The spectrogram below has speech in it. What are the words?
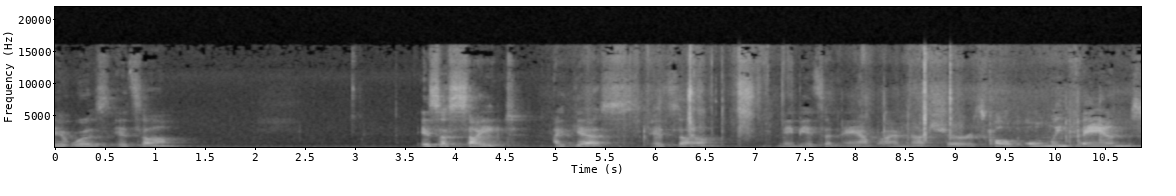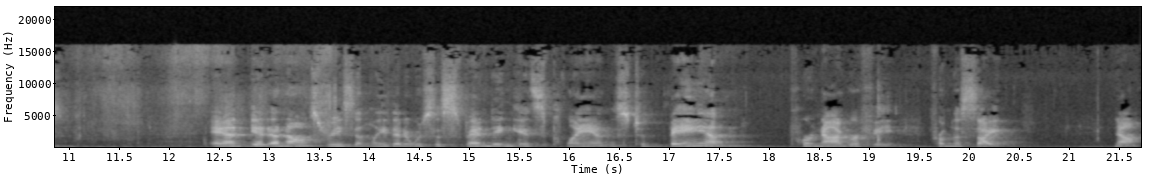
It was, it's, um, it's a site, I guess. It's, um, maybe it's an app, I'm not sure. It's called OnlyFans. And it announced recently that it was suspending its plans to ban pornography from the site. Now,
